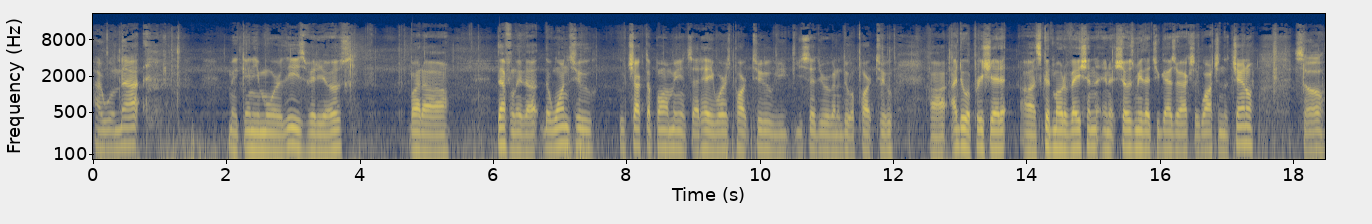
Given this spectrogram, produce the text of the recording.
I will not make any more of these videos, but uh, definitely the the ones who who checked up on me and said, "Hey, where's part two? You, you said you were going to do a part two. Uh, I do appreciate it. Uh, it's good motivation, and it shows me that you guys are actually watching the channel. So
